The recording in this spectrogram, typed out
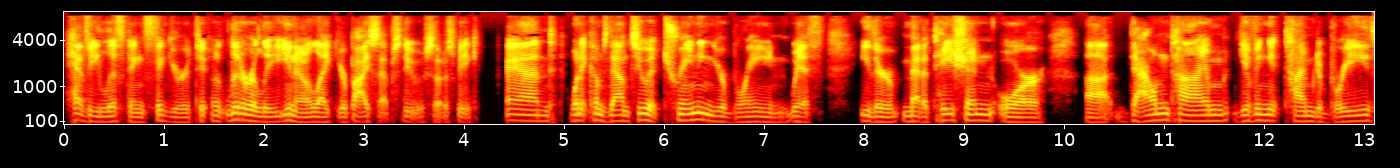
heavy lifting figurative, literally, you know, like your biceps do, so to speak. And when it comes down to it, training your brain with either meditation or uh, downtime, giving it time to breathe,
